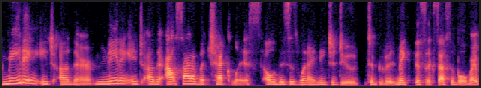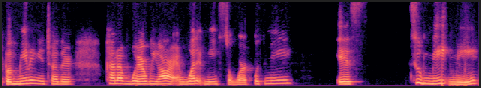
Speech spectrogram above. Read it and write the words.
meeting each other, meeting each other outside of a checklist. Oh, this is what I need to do to make this accessible, right? But meeting each other kind of where we are and what it means to work with me is to meet me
